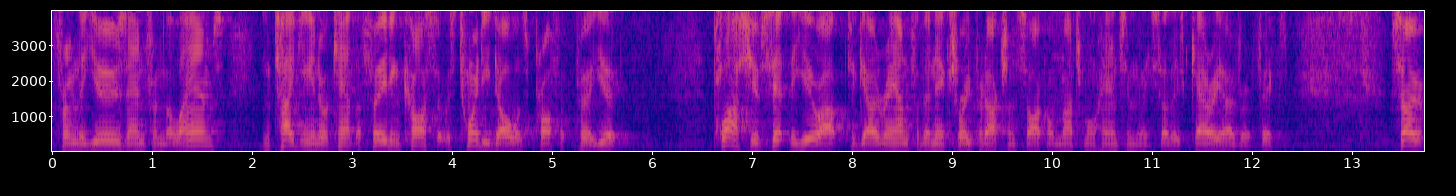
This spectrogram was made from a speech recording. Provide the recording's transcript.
from the ewes and from the lambs, and taking into account the feeding costs, it was $20 profit per ewe. Plus, you've set the ewe up to go round for the next reproduction cycle much more handsomely, so there's carryover effects. So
